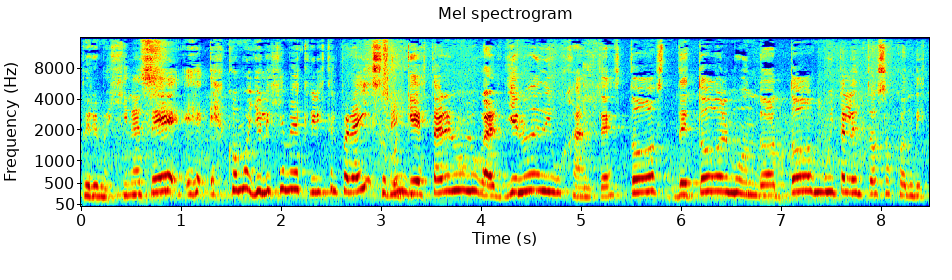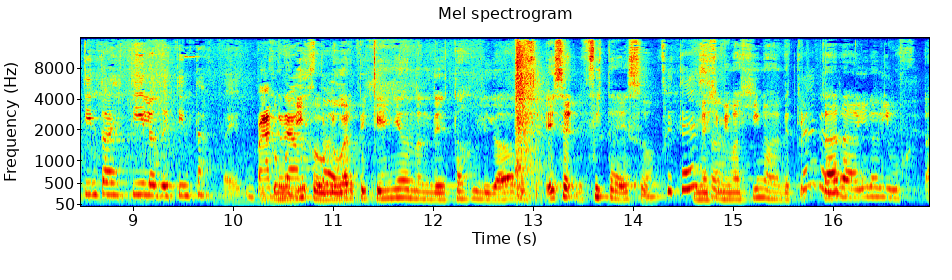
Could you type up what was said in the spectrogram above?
Pero imagínate, es, es como yo le dije, me escribiste el paraíso, Sí. porque estar en un lugar lleno de dibujantes, todos de todo el mundo, todos muy talentosos con distintos estilos, distintas eh, como dijo, un lugar pequeño en donde estás obligado a. Ese, fuiste a eso. Fuiste a Me eso. Me imagino, despertar Claro. a ir a, dibujar, a,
